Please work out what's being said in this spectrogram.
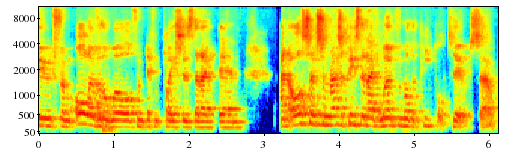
food from all over the world, from different places that I've been and also some recipes that I've learned from other people too. So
